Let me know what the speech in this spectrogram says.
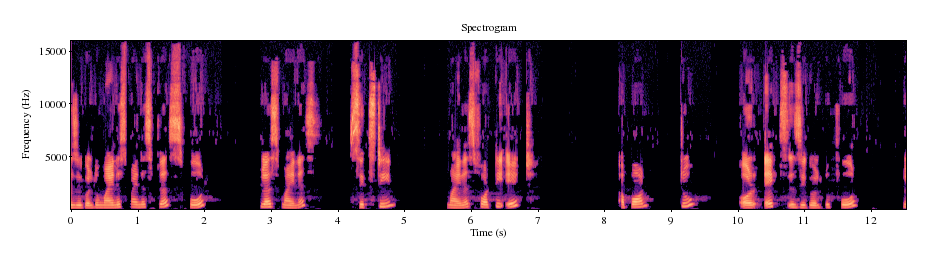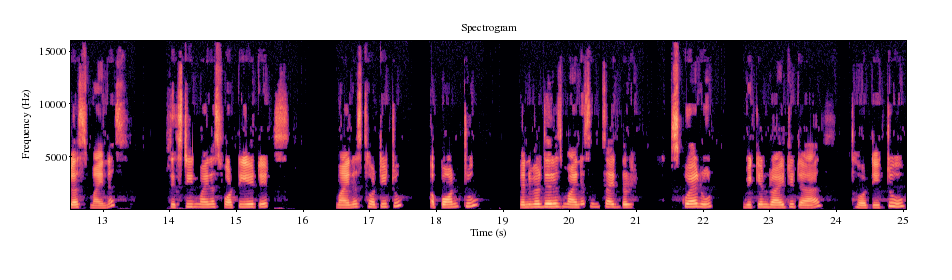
is equal to minus minus plus 4 plus minus 16 minus 48 upon 2 or x is equal to 4 plus minus 16 minus 48 x minus 32 upon 2 whenever there is minus inside the square root we can write it as 32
